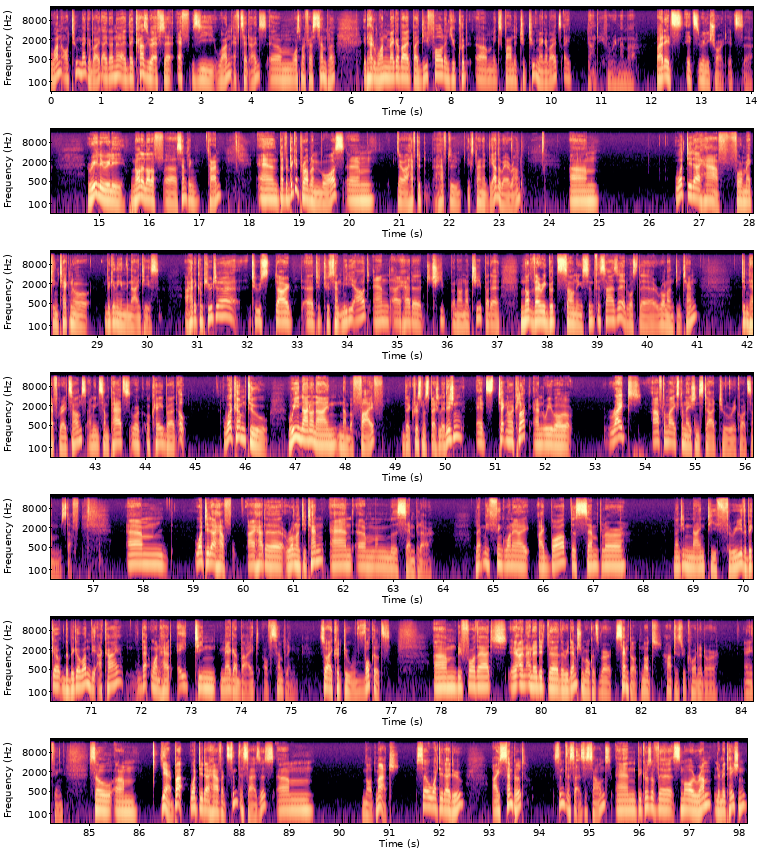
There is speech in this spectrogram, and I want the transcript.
one or two megabyte. I don't know. The Casio FZ, FZ1, FZ1 um, was my first sampler. It had one megabyte by default, and you could um, expand it to two megabytes. I don't even remember, but it's it's really short. It's uh, really really not a lot of uh, sampling time. And but the bigger problem was um, no, I have to I have to explain it the other way around. Um, what did I have for making techno beginning in the 90s. I had a computer to start uh, to, to send MIDI out, and I had a cheap, uh, no, not cheap, but a not very good sounding synthesizer. It was the Roland D10. Didn't have great sounds. I mean, some pads were okay, but oh, welcome to We 909 number five, the Christmas special edition. It's Techno O'Clock, and we will right after my explanation start to record some stuff. Um, what did I have? I had a Roland D10 and um, a sampler. Let me think. When I I bought the sampler, 1993, the bigger the bigger one, the Akai. That one had 18 megabyte of sampling, so I could do vocals. Um, before that, and, and I did the the Redemption vocals were sampled, not hard disk recorded or anything. So um, yeah, but what did I have at synthesizers? Um, not much. So what did I do? I sampled synthesizer sounds, and because of the small RAM limitation,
